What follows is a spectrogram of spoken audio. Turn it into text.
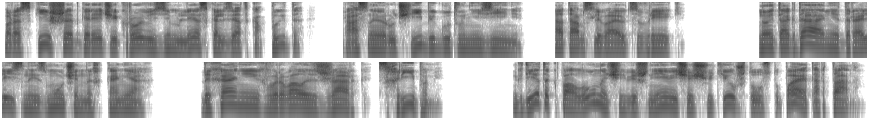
По раскисшей от горячей крови земле скользят копыта, красные ручьи бегут в низине, а там сливаются в реки. Но и тогда они дрались на измученных конях. Дыхание их вырывалось жарко, с хрипами. Где-то к полуночи Вишневич ощутил, что уступает артанам.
